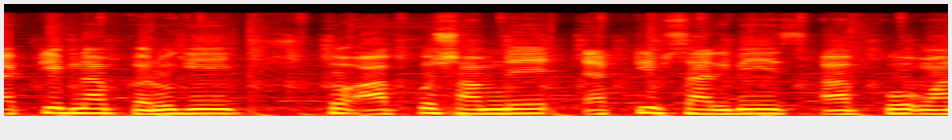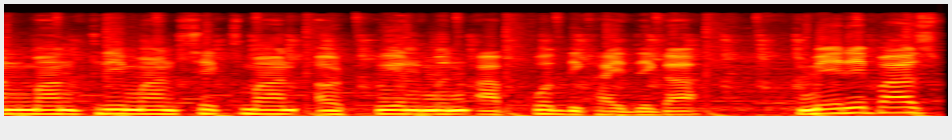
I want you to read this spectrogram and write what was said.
एक्टिव नाव करोगी तो आपको सामने एक्टिव सर्विस आपको one month three month six month और ट्वेल्व मंथ आपको दिखाई देगा। मेरे पास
